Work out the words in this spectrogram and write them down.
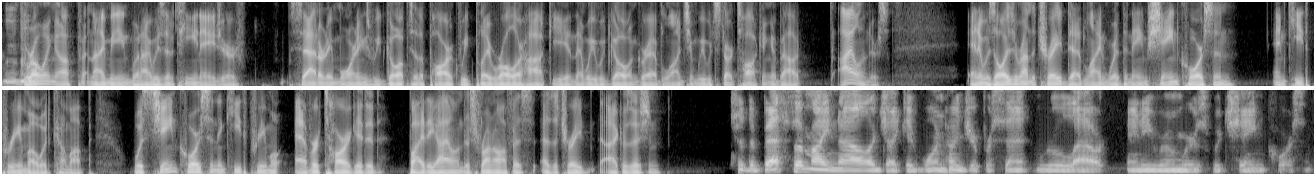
Mm-hmm. Growing up, and I mean when I was a teenager, Saturday mornings we'd go up to the park, we'd play roller hockey, and then we would go and grab lunch, and we would start talking about Islanders. And it was always around the trade deadline where the name Shayne Corson and Keith Primeau would come up. Was Shayne Corson and Keith Primeau ever targeted by the Islanders front office as a trade acquisition? to the best of my knowledge, I could 100% rule out any rumors with Shayne Corson.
